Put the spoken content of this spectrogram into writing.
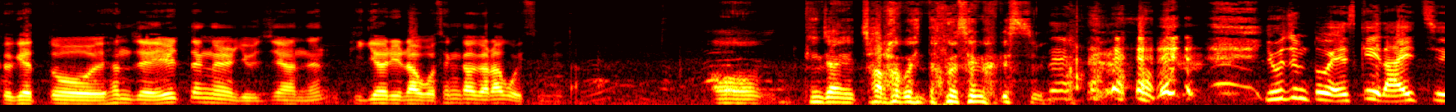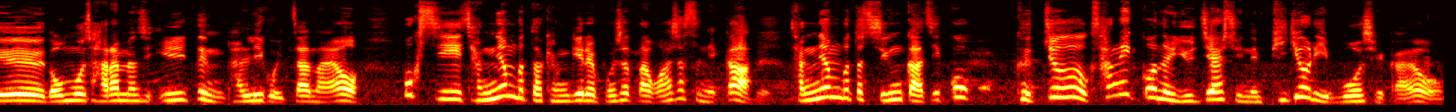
그게 또 현재 1등을 유지하는 비결이라고 생각을 하고 있습니다. 어, 굉장히 잘하고 있다고 생각했습니다. 네. 요즘 또 SK나이츠 너무 잘하면서 1등 달리고 있잖아요. 혹시 작년부터 경기를 보셨다고 하셨으니까 네. 작년부터 지금까지 꼭 그 쭉 상위권을 유지할 수 있는 비결이 무엇일까요?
